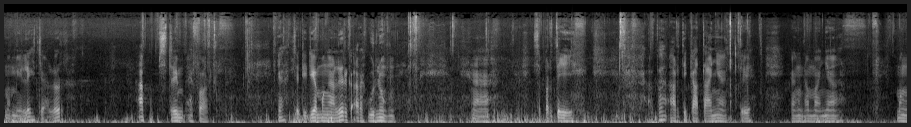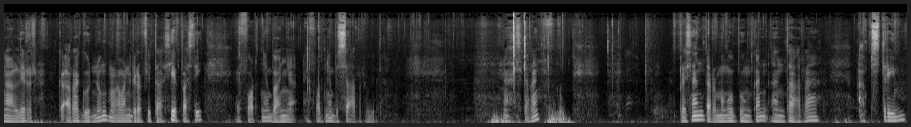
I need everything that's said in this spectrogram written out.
memilih jalur upstream effort. Ya, jadi dia mengalir ke arah gunung. Nah, seperti apa arti katanya gitu ya. Yang namanya mengalir ke arah gunung melawan gravitasi ya pasti effortnya banyak, effortnya besar gitu. Nah, sekarang presenter menghubungkan antara upstream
